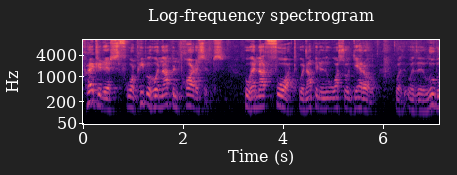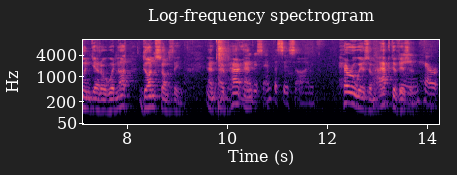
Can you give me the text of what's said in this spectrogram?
prejudice for people who had not been partisans, who had not fought, who had not been in the Warsaw Ghetto or, or the Lublin Ghetto, who had not done something. And, appar- and Tremendous emphasis on heroism, being activism. her-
